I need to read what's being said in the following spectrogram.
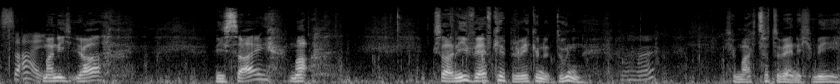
saai. Maar niet, ja, niet saai, maar ik zou dat niet vijf keer per week kunnen doen. Uh -huh. Je maakt zo te weinig mee.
